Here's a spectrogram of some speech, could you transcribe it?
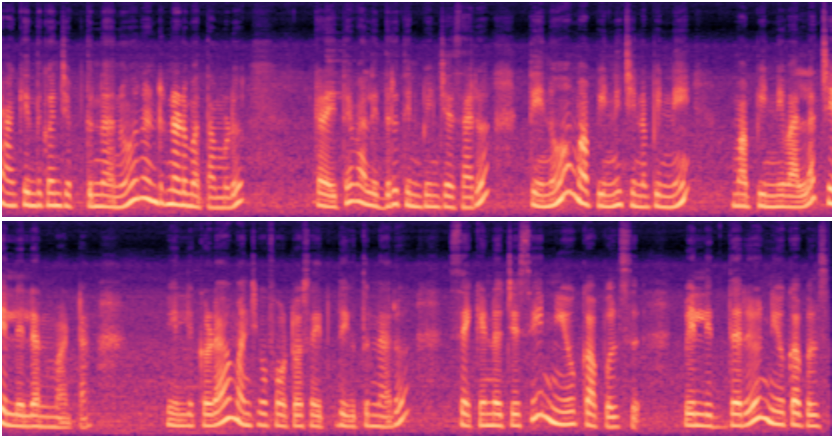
నాకెందుకు అని చెప్తున్నాను అని అంటున్నాడు మా తమ్ముడు. ఇక్కడైతే వాళ్ళిద్దరూ తినిపించేశారు. తిను మా పిన్ని చిన్న పిన్ని మా పిన్ని వాళ్ళ చెల్లెలు అనమాట వీళ్ళు కూడా మంచిగా ఫొటోస్ అయితే దిగుతున్నారు. సెకండ్ వచ్చేసి న్యూ కపుల్స్. వీళ్ళిద్దరు న్యూ కపుల్స్.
